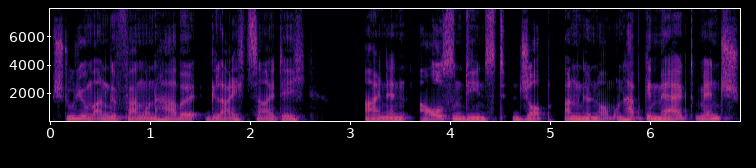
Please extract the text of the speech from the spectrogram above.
Studium angefangen und habe gleichzeitig einen Außendienstjob angenommen und habe gemerkt, Mensch,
